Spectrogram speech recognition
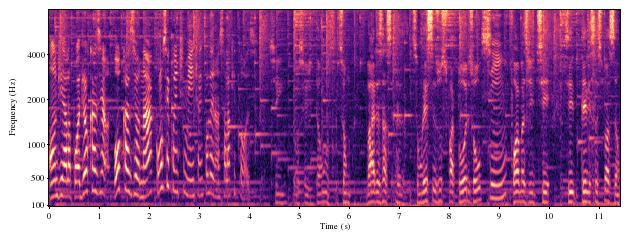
onde ela pode ocasionar, ocasionar consequentemente a intolerância à lactose. Sim, ou seja, então são várias, eh, são esses os fatores ou Sim. formas de se, se ter essa situação.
